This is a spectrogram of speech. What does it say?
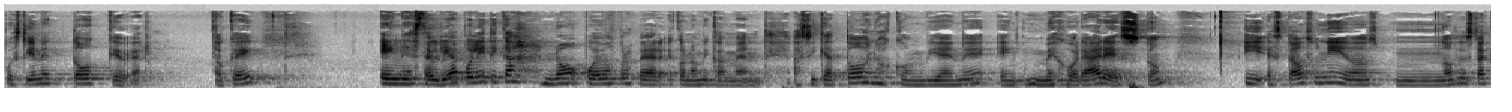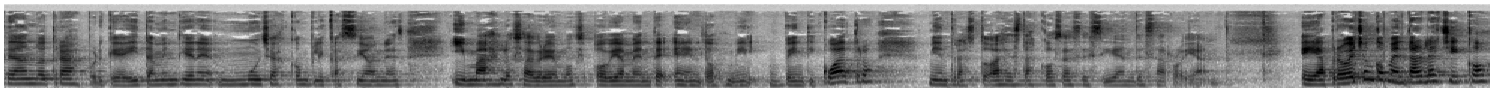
Pues tiene todo que ver, ¿ok? En estabilidad política no podemos prosperar económicamente, así que a todos nos conviene en mejorar esto. Y Estados Unidos mm, no se está quedando atrás porque ahí también tiene muchas complicaciones y más lo sabremos obviamente en el 2024 mientras todas estas cosas se siguen desarrollando. Eh, aprovecho en comentarles chicos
